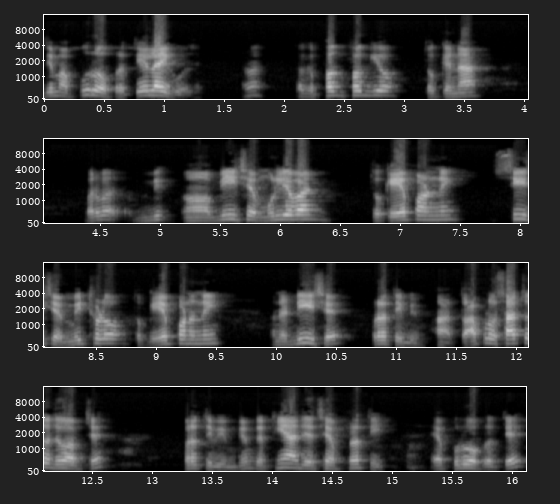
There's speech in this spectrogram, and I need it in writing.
જેમાં પૂર્વ પ્રત્યય લાગ્યો છે? તો કે ફગફગ્યો તો કે ના. બરાબર? બી છે મૂલ્યવાન, તો કે એ પણ નહીં. સી છે મીઠડો, તો કે એ પણ નહીં. અને ડી છે પ્રતિબિંબ. હા, તો આપણો સાચો જવાબ છે પ્રતિબિંબ. કેમ કે ત્યાં જે છે પ્રતિ, એ પૂર્વ પ્રત્યય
